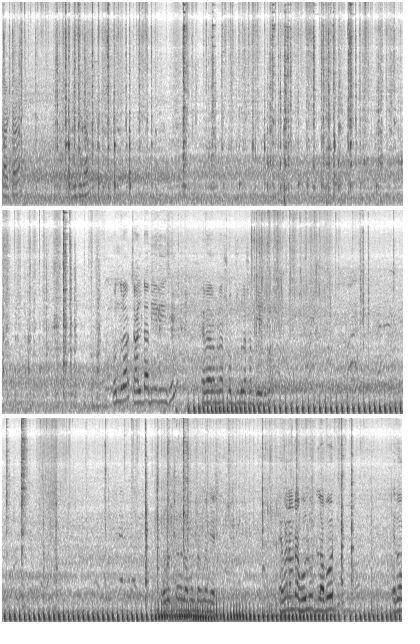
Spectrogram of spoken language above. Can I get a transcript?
জন্য দিয়ে দিলাম। বন্ধুরা, চালটা দিয়ে দিয়েছি। এবার আমরা সবজিগুলো সব দিয়ে দিব। এখন আমরা হলুদ, লবণ এবং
